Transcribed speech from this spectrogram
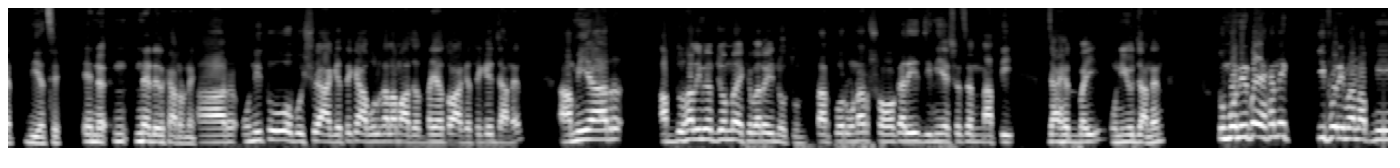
নেট দিয়েছে নেটের কারণে। আর উনি তো অবশ্যই আগে থেকে আবুল কালাম আজাদ ভাইয়া তো আগে থেকে জানেন। আমি আর আব্দুল হালিমের জন্য একেবারেই নতুন। তারপর ওনার সহকারী যিনি এসেছেন নাতি জাহেদ ভাই, উনিও জানেন। তো মনির ভাই, এখানে কি পরিমাণ আপনি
